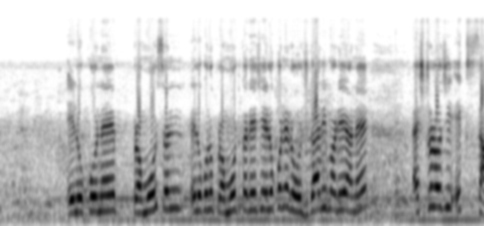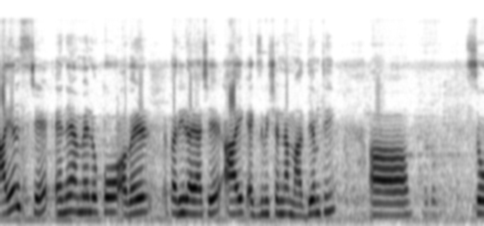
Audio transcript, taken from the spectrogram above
એ લોકોને પ્રમોશન, એ લોકોનું પ્રમોટ કરીએ છીએ, એ લોકોને રોજગારી મળે અને એસ્ટ્રોલોજી એક સાયન્સ છે, એને અમે લોકો અવેર કરી રહ્યા છે આ એક એક્ઝિબિશનના માધ્યમથી. સો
